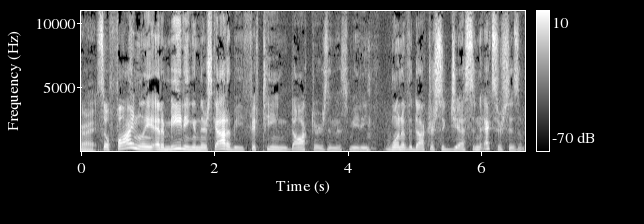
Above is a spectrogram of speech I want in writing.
Right. So finally, at a meeting, and there's got to be 15 doctors in this meeting, one of the doctors suggests an exorcism.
